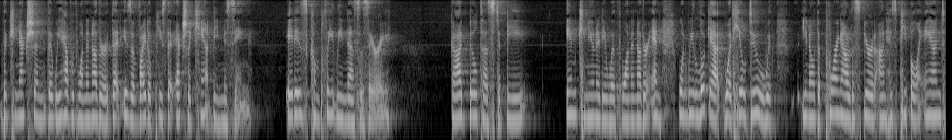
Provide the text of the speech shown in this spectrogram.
the connection that we have with one another that is a vital piece that actually can't be missing. It is completely necessary. God built us to be in community with one another. And when we look at what He'll do with you know, the pouring out of the Spirit on his people. And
